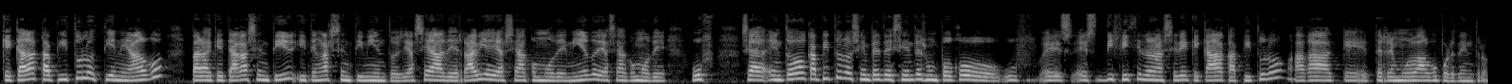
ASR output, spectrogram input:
que cada capítulo tiene algo para que te haga sentir y tengas sentimientos, ya sea de rabia, ya sea como de miedo, ya sea como de uff. O sea, en todo capítulo siempre te sientes un poco uff. Es, es difícil en una serie que cada capítulo haga que te remueva algo por dentro.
